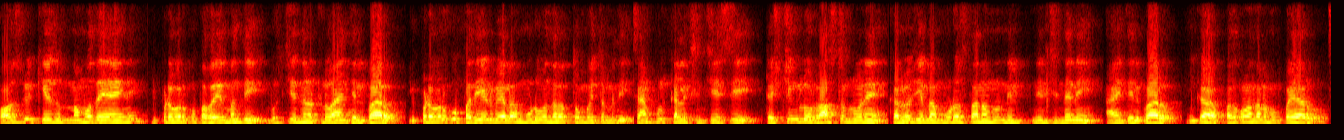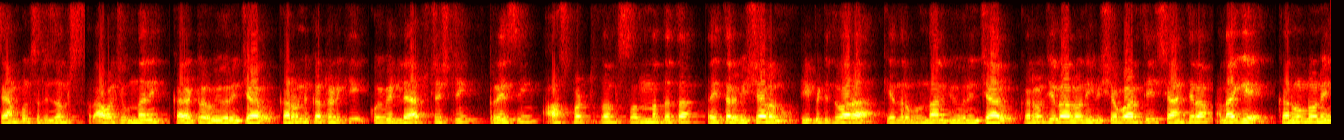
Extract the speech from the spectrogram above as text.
పాజిటివ్ కేసులు నమోదయ్యాయని ఇప్పటి వరకు పదహైదు మంది మృతి చెందినట్లు ఆయన తెలిపారు. ఇప్పటి వరకు పదిహేడు వేల మూడు వందల తొంభై తొమ్మిది శాంపుల్ కలెక్షన్ చేసి టెస్టింగ్లో రాష్ట్రంలోనే కర్నూలు జిల్లా మూడో స్థానంలో నిల్- నిలిచిందని ఆయన తెలిపారు. ఇంకా పదకొండు వందల ముప్పై ఆరు శాంపుల్స్ రిజల్ట్స్ రావాల్సి ఉందని కలెక్టర్ వివరించారు. కరోనా కట్టడికి covid labs testing tracing hospital సన్నద్ధత తదితర విషయాలను పీపీటీ ద్వారా కేంద్ర బృందానికి వివరించారు. కర్నూలు జిల్లాలోని విశ్వభారతి శాంతిరామ్ అలాగే కర్నూలులోని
